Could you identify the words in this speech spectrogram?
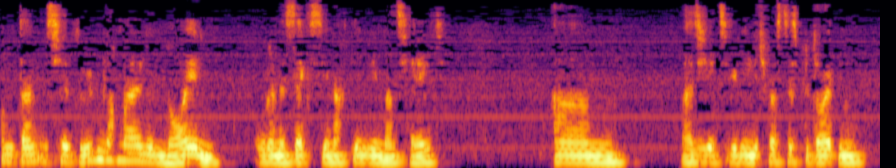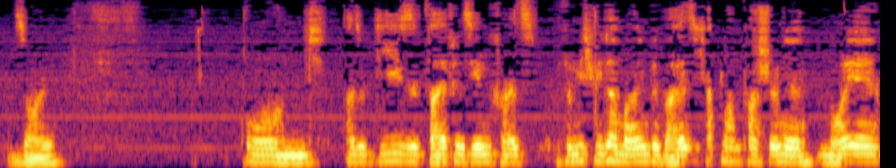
und dann ist hier drüben nochmal eine 9 oder eine 6, je nachdem, wie man es hält. Ähm, weiß ich jetzt eben nicht, was das bedeuten soll. Und also diese Pfeife ist jedenfalls für mich wieder mal ein Beweis. Ich habe noch ein paar schöne neue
